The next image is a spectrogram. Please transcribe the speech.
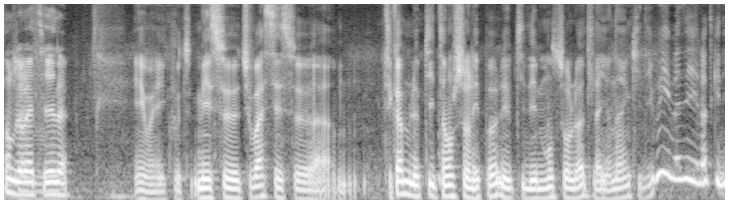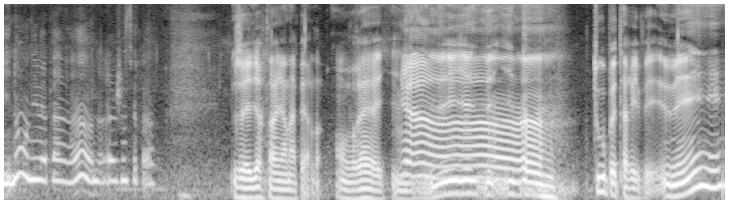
semblerait-il. Et ouais, écoute, mais ce, tu vois, c'est ce, euh, c'est comme le petit ange sur l'épaule et le petit démon sur l'autre. Là, il y en a un qui dit oui, vas-y, l'autre qui dit non, on n'y va pas. Ah, non, je sais pas. J'allais dire t'as rien à perdre. En vrai, il- il- il- il- Ah. tout peut arriver. Mais.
